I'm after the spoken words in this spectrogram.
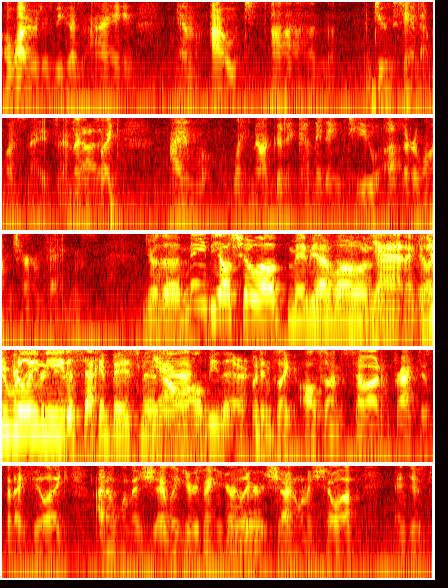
a lot of it is because I am out um, doing stand up most nights, and Got it's it. like I'm like not good at committing to other long term things. You're the maybe I'll show up, maybe I won't. Yeah, and I feel if you like I'm really need gonna- a second baseman, Yeah. I'll, I'll be there. But it's like also I'm so out of practice that I feel like I don't want to sh- like you were saying earlier. I don't want to show up and just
